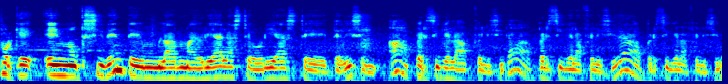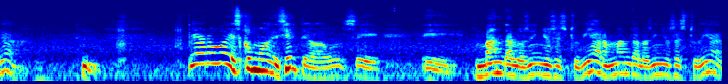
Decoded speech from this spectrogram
Porque en Occidente la mayoría de las teorías te, te dicen, ah, persigue la felicidad, persigue la felicidad, persigue la felicidad. Pero es como decirte, vamos, eh, eh, manda a los niños a estudiar, manda a los niños a estudiar,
